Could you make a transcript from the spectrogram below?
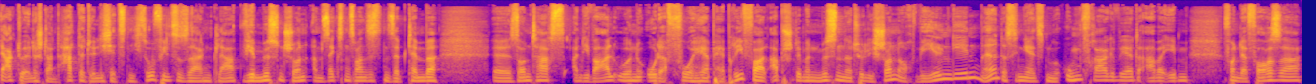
der aktuelle Stand. Hat natürlich jetzt nicht so viel zu sagen. Klar, wir müssen schon am 26. September äh, sonntags an die Wahlurne oder vorher per Briefwahl abstimmen, müssen natürlich schon auch wählen gehen. Ne? Das sind ja jetzt nur Umfragewerte, aber eben von der Forsa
